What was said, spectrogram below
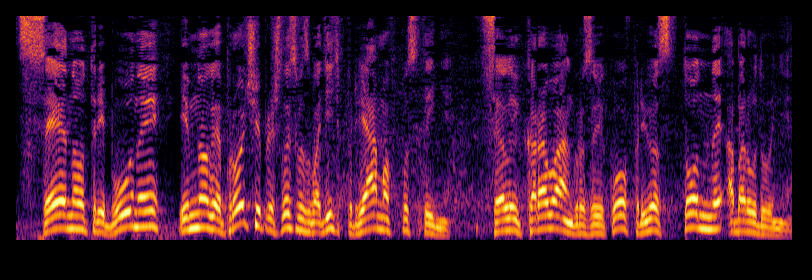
Сцену, трибуны и многое прочее пришлось возводить прямо в пустыне. Целый караван грузовиков привез тонны оборудования.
